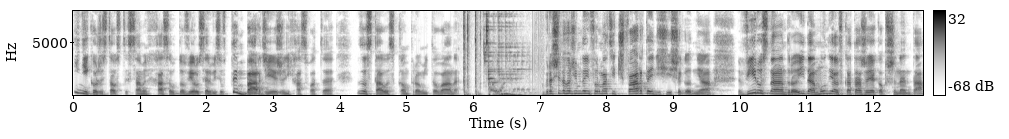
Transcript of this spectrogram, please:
i nie korzystał z tych samych haseł do wielu serwisów, tym bardziej, jeżeli hasła te zostały skompromitowane. Wreszcie dochodzimy do informacji czwartej dzisiejszego dnia. Wirus na Androida, mundial w Katarze jako przynęta.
